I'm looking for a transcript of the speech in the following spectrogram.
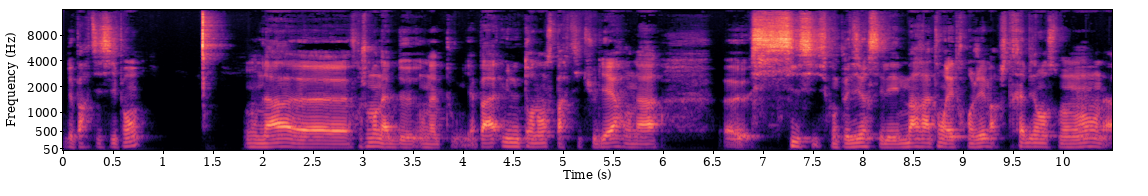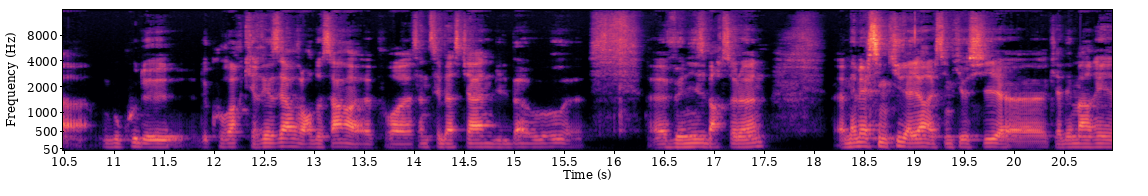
de participants. On a, euh, franchement, on a, de, on a tout. Il n'y a pas une tendance particulière. On a euh, si, si, ce qu'on peut dire, c'est les marathons à l'étranger marchent très bien en ce moment. On a beaucoup de, de coureurs qui réservent leur dossard euh, pour euh, San Sebastian, Bilbao, Venise, Barcelone. même Helsinki d'ailleurs, Helsinki aussi, qui a démarré,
